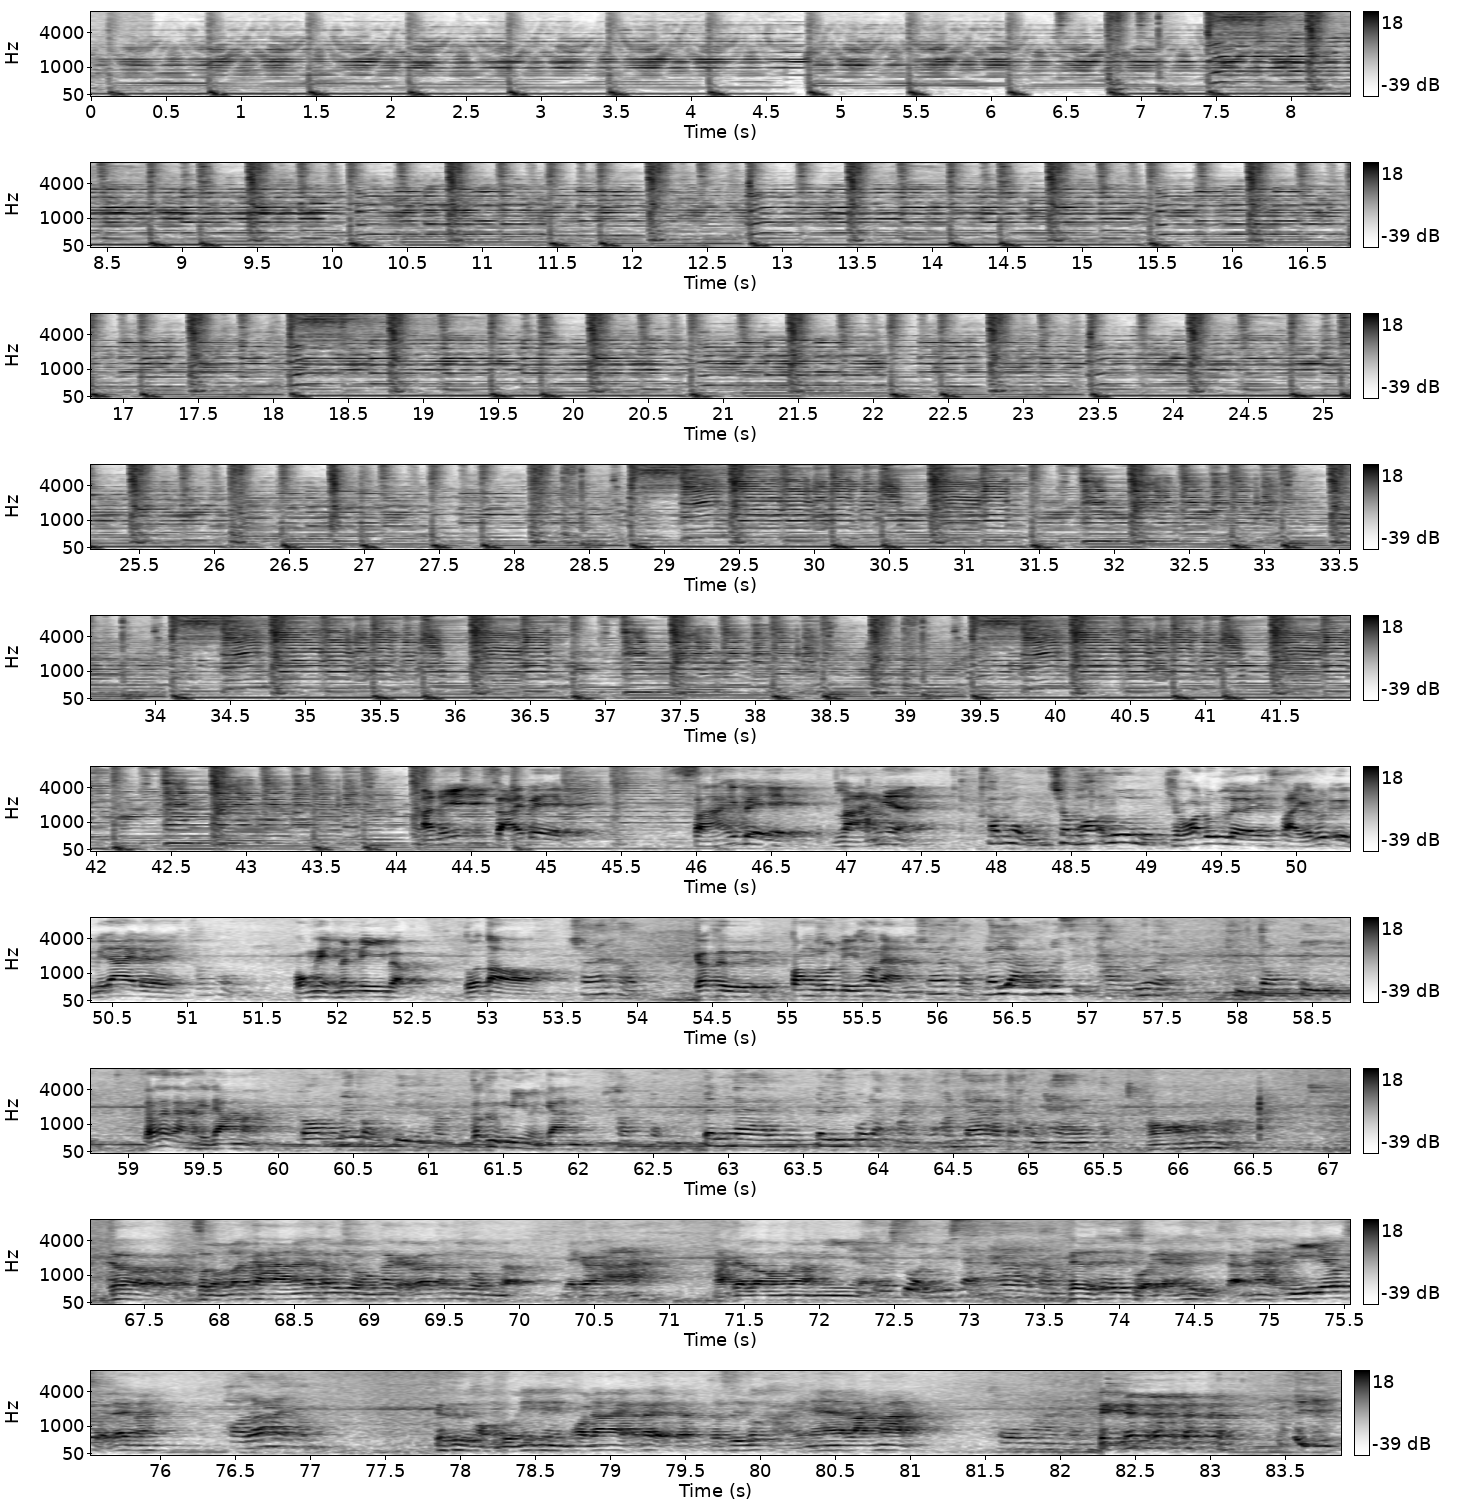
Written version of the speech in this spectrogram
อันนี้สายเบรกสายเบรกหลังเนี่ยครับผมเฉพาะรุ่นเฉพาะรุ่นเลยใส่กับรุ่นอื่นไม่ได้เลย ครับผม ผมเห็นมันมีแบบตัวต่อ ใช่ครับ ก็คือต้องรุ่นนี้เท่านั้น ใช่ครับ และยางต้องเป็นสีเทาด้วย ถึงตรงปี แล้วถ้าทางสีดำอะ ก็ไม่ตรงปีครับ ก็คือมีเหมือนกัน ครับผม เป็นงานเป็นรีโปรดักต์ใหม่ของ Honda แต่ของแท้นะครับ อ๋อ ก็สนมราคานะครับท่านผู้ชม ถ้าเกิดว่าท่านผู้ชมแบบอยากจะหา หากจะลองมามีเนี่ยสวยๆมีแสนห้าครับคือถ้าสวยอย่างก็คือสามห้านี้เรียกว่าสวยได้ไหมพอได้ครับ ก็คือของตัวนิดนึงพอได้ถ้าเกิดจะจะซื้อก็ขายนะฮะรักมากโทรมาครับ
